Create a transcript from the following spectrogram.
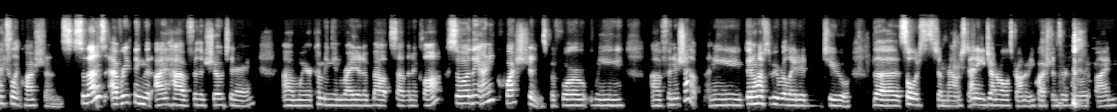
Excellent questions. So that is everything that I have for the show today. Um, we are coming in right at about seven o'clock. So are there any questions before we uh, finish up? Any, they don't have to be related to the solar system now, just any general astronomy questions are totally fine.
